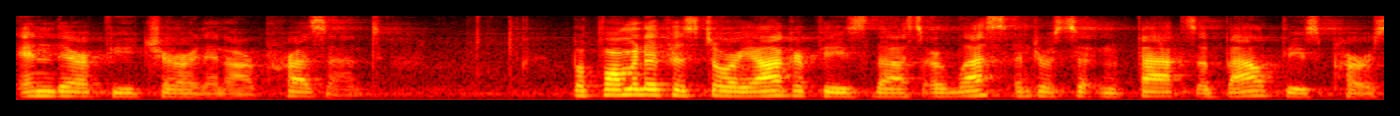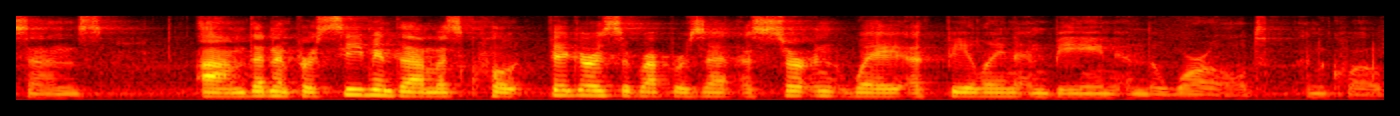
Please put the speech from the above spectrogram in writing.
in their future and in our present. Performative historiographies, thus, are less interested in facts about these persons um, than in perceiving them as, quote, figures that represent a certain way of feeling and being in the world, unquote.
